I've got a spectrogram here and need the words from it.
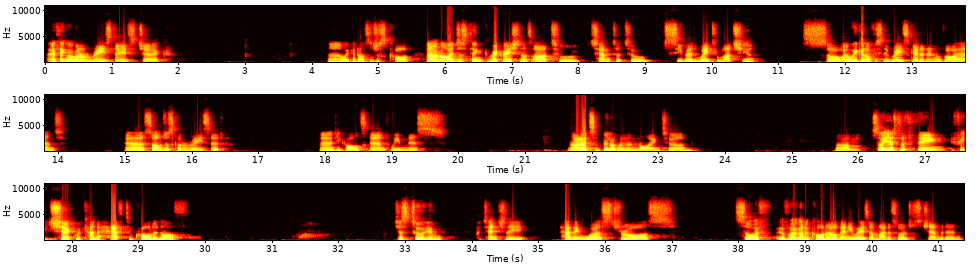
I think we're gonna raise the ace jack. Uh, we can also just call. I don't know, I just think recreationals are too tempted to c-bet way too much here. So, and we can obviously raise get it in with our hand. Uh, so I'm just gonna raise it. And he calls and we miss. Now that's a bit of an annoying turn. Um, so here's the thing, if we check we kind of have to call it off. Just to him potentially having worse draws. So if, if we're gonna call it off anyways, I might as well just jam it in.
